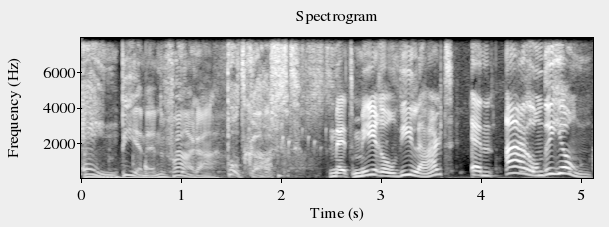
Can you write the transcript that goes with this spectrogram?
1. BNN Vara. Podcast. Met Merel Wielaert en Aaron de Jong.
